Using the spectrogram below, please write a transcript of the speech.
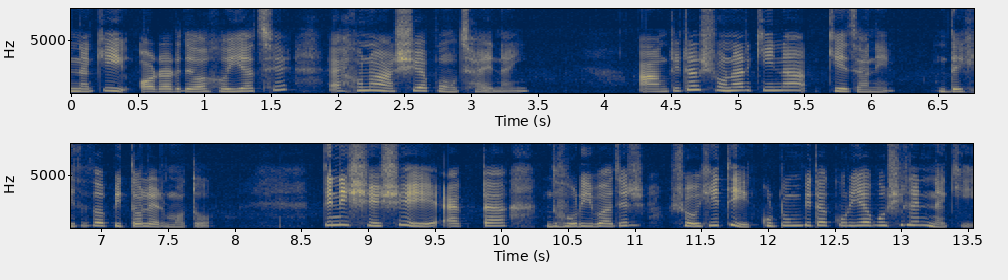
নাকি অর্ডার দেওয়া হইয়াছে এখনও আসিয়া পৌঁছায় নাই। আংটিটা সোনার কি না, কে জানে? দেখিতে তো পিতলের মতো। তিনি শেষে একটা ধরিবাজের সহিতই কুটুম্বিতা করিয়া বসিলেন নাকি?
